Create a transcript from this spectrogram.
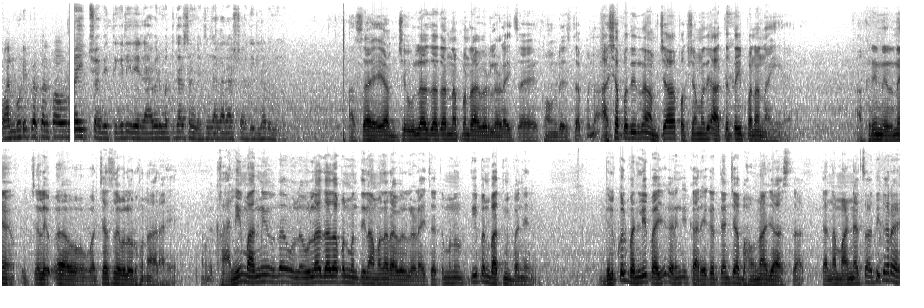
वानबोडी प्रकल्पावर इच्छा व्यक्त केली रावेर मतदारसंघाची जागा राष्ट्रवादी लढवली. असं आहे. आमचे उल्हासदादांना पण रावेर लढायचं आहे काँग्रेसचा. पण अशा पद्धतीनं आमच्या पक्षामध्ये आतताईपणा नाही आहे. आखरी निर्णय उच्च ले वरच्याच लेवलवर होणार आहे. त्यामुळे खाली मागणी उदा उल्हा उल्हासदादा पण म्हणतील आम्हाला रावेर लढायचं आहे. तर म्हणून ती पण बातमी बनेल. बिलकुल बनली पाहिजे कारण की कार्यकर्त्यांच्या भावना ज्या असतात त्यांना मांडण्याचा अधिकार आहे.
